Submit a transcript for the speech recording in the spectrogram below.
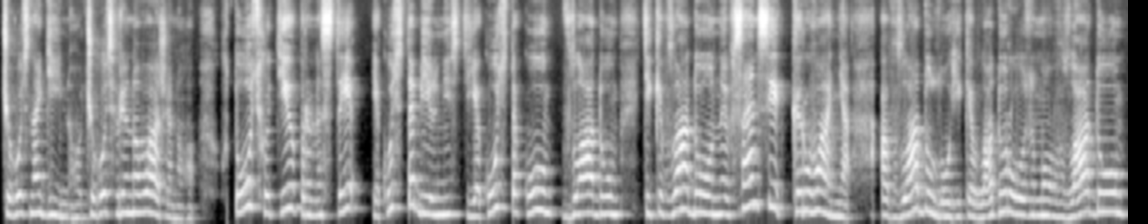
чогось надійного, чогось врівноваженого. Хтось хотів принести якусь стабільність, якусь таку владу, тільки владу не в сенсі керування, а владу логіки, владу розуму, владу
